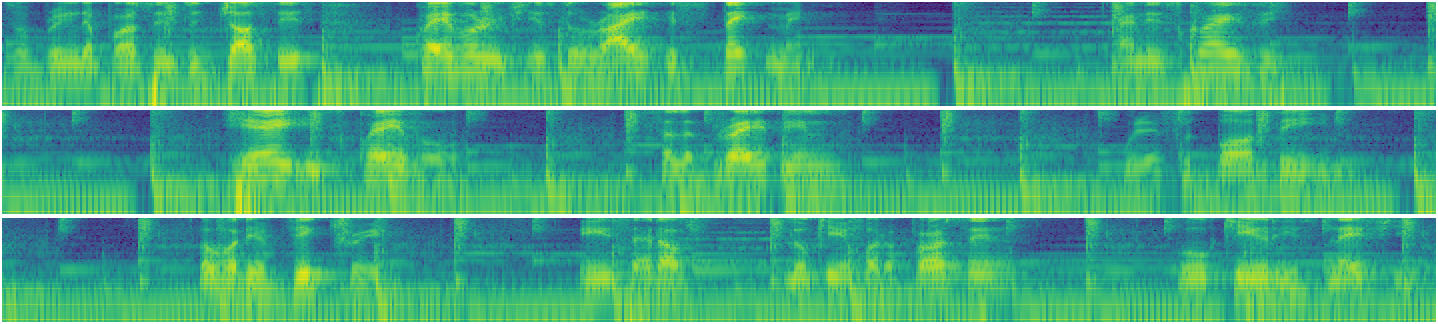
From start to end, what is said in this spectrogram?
to bring the person to justice. Quavo refused to write a statement. And it's crazy. Here is Quavo celebrating with a football team over the victory instead of looking for the person who killed his nephew.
